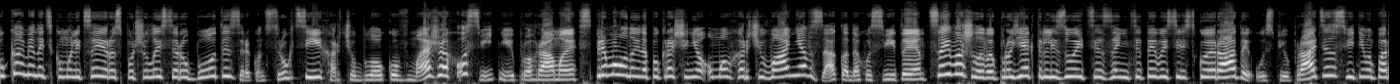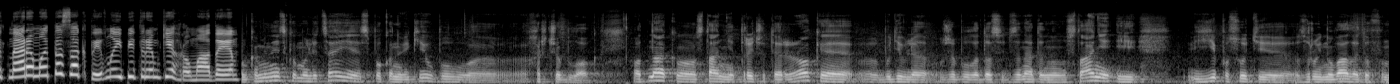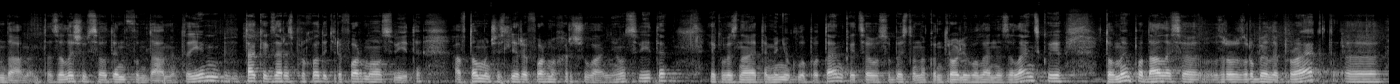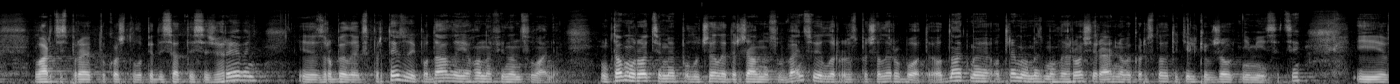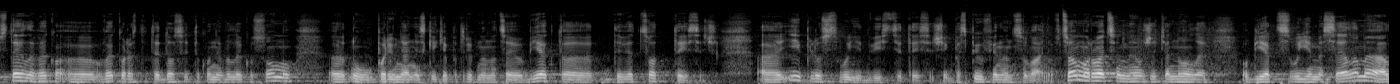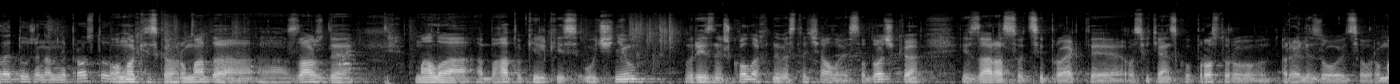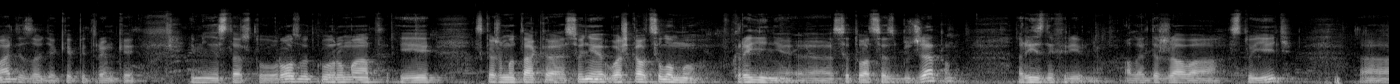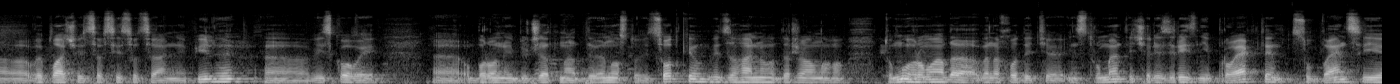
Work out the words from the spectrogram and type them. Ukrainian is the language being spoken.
У Кам'янецькому ліцеї розпочалися роботи з реконструкції харчоблоку в межах освітньої програми, спрямованої на покращення умов харчування в закладах освіти. Цей важливий проєкт реалізується за ініціативи сільської ради у співпраці з освітніми партнерами та з активної підтримки громади. У Кам'янецькому ліцеї спокон віків був е, харчоблок. Однак останні 3-4 роки е, будівля вже була досить в занедбаному стані і її по суті зруйнували до фундамента. Залишився один фундамент. І так як зараз проходить реформа освіти, а в тому числі реформа харчування освіти, як ви знаєте, меню Клопотенка, і це особисто на контролі Олени Зеленської, то ми подалися, зро- зробили проект. Е, Вартість проекту коштувала 50 тисяч гривень. Зробили експертизу і подали його на фінансування. У тому році ми отримали державну субвенцію і розпочали роботи. Однак ми отримали, ми змогли гроші реально використовувати тільки в жовтні місяці і встигли е, використати досить таку невелику суму. е, Ну, у порівнянні скільки потрібно на цей об'єкт е, 900 тисяч Е, і плюс свої 200 тисяч, якби співфінансування. В цьому році ми вже тягнули об'єкт своїми силами, але дуже нам непросто. Оноківська громада завжди мала багату кількість учнів в різних школах, не вистачало і садочка. І зараз ці проекти освітянського простору реалізовуються в громаді завдяки підтримки і Міністерству розвитку громад. І, скажімо так, е, сьогодні важка в цілому в країні е, ситуація з бюджетом різних рівнів, але держава стоїть. Е, Виплачуються всі соціальні пільги. Військовий оборонний бюджет на 90% від загального державного. Тому громада винаходить е, інструменти через різні проекти, субвенції,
